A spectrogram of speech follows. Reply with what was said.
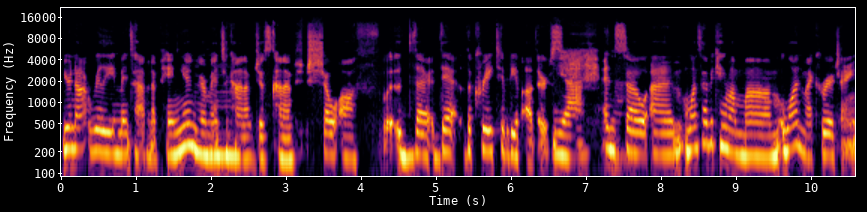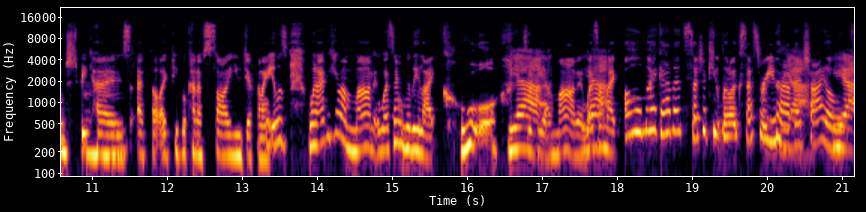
you're not really meant to have an opinion. You're meant to Mhm. kind of just kind of show off the the, the creativity of others. Yeah. And Yeah. so um, once I became a mom, one, my career changed Mm-hmm. because I felt like people kind of saw you differently. It was when I became a mom, it wasn't really like cool Yeah. to be a mom. It Yeah. wasn't like, oh my God, that's such a cute little accessory you have, that child. Yeah.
